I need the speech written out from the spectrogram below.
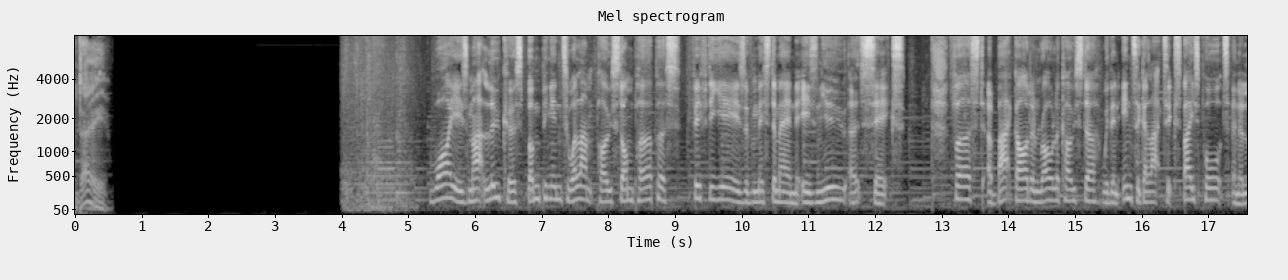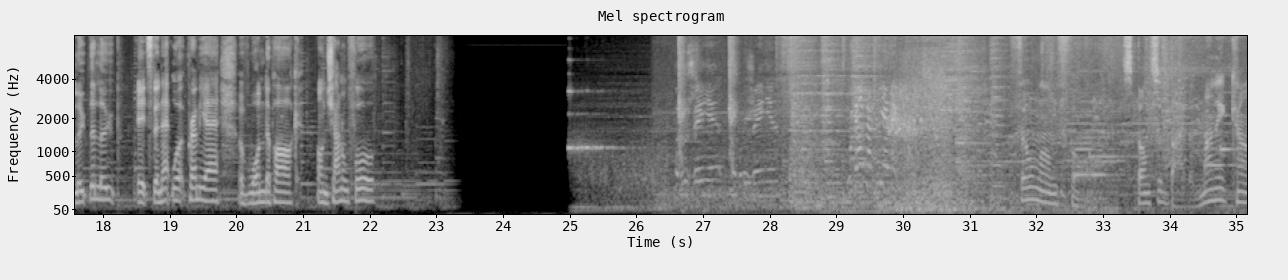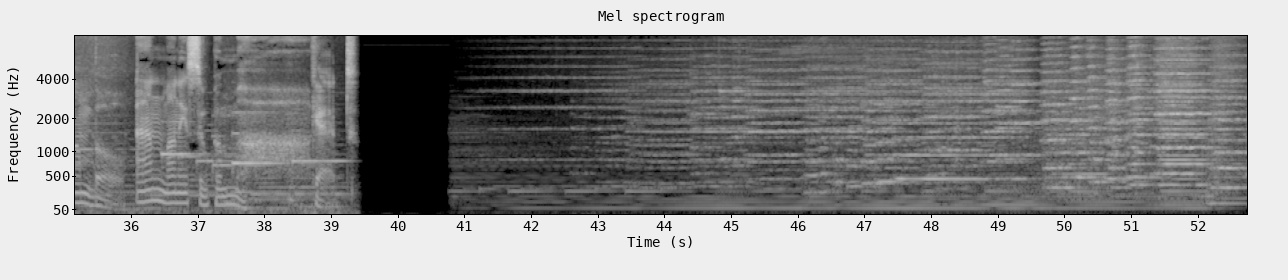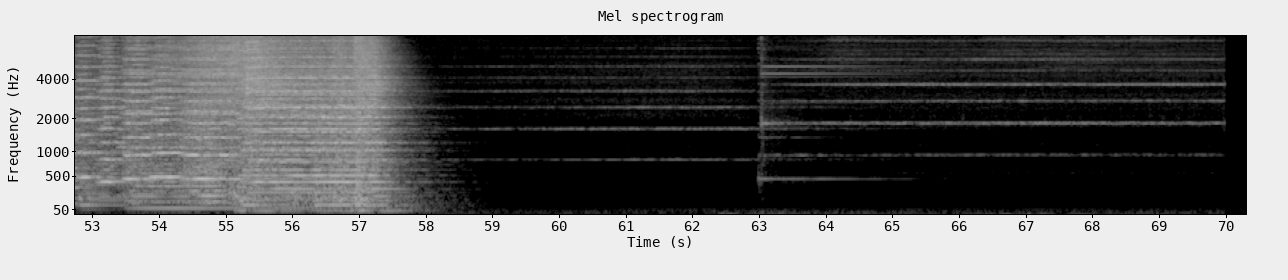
today. Why is Matt Lucas bumping into a lamppost on purpose? 50 years of Mr. Men is new at 6. First, a back garden roller coaster with an intergalactic spaceport and a loop the loop. It's the network premiere of Wonder Park on Channel 4. Погружение, погружение. Film on 4, sponsored by the Money Combo and Money Supermarket.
